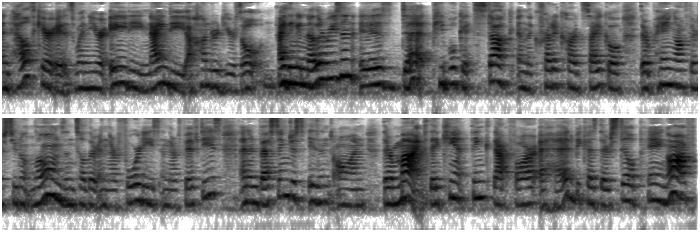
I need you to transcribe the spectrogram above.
and healthcare is when you're 80, 90, 100 years old. I think another reason is debt. People get stuck in the credit card cycle. They're paying off their student loans until they're in their 40s and their 50s, and investing just isn't on their mind. They can't think that far ahead because they're still paying off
